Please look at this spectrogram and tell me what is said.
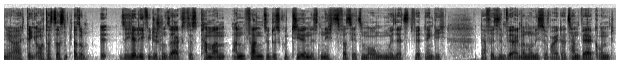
Ja, ich denke auch, dass das, also äh, sicherlich, wie du schon sagst, das kann man anfangen zu diskutieren, ist nichts, was jetzt morgen umgesetzt wird, denke ich. Dafür sind wir einfach noch nicht so weit als Handwerk und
